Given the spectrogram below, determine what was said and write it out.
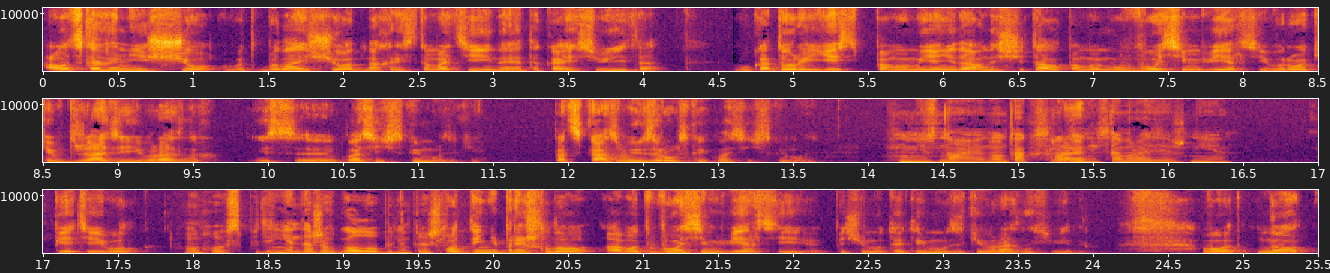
А вот скажи мне еще, вот была еще одна хрестоматийная такая сюита, у которой есть, по-моему, я недавно считал, по-моему, 8 версий в роке, в джазе и в разных из э, классической музыки. Подсказываю, из русской классической музыки. Не знаю, ну так сразу Ай. не сообразишь. Нет. Петя и Волк. О, Господи, нет, даже в голову бы не пришло. Вот и не пришло, а вот 8 версий почему-то этой музыки в разных видах. Вот. Ну,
